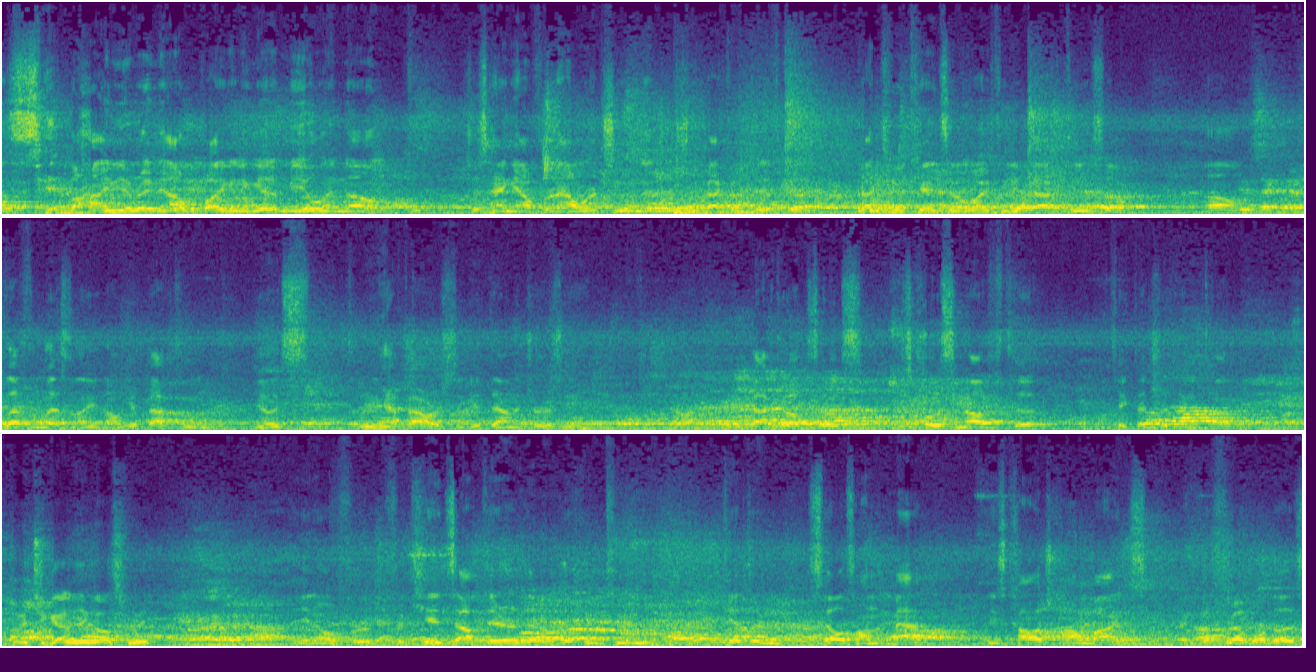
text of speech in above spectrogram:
is sitting behind you right now. We're probably gonna get a meal and um, just hang out for an hour or two, and then just back up to Ithaca. Got two kids and a wife to get back to, so um, left them last night, and I'll get back to them. You know, it's three and a half hours to get down to Jersey, get back up, so it's, it's close enough to take that trip anytime. All right, you got anything else for me? you know, for, for kids out there that are looking to get themselves on the map, these college combines, like Cliff Redwell does,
